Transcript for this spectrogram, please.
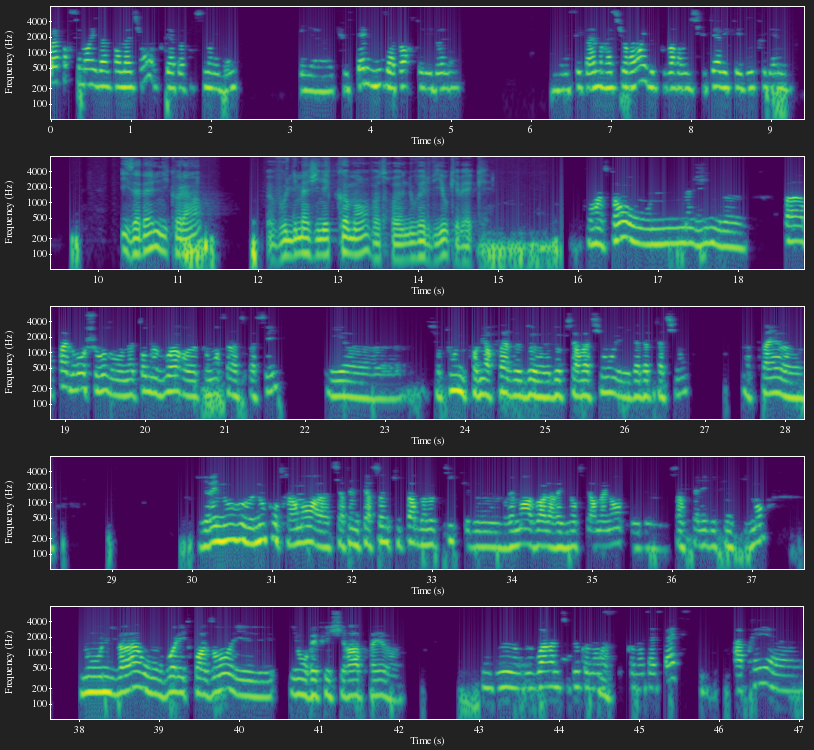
pas forcément les informations, en tout cas pas forcément les bonnes. Et euh, Christelle nous apporte les bonnes. Donc c'est quand même rassurant et de pouvoir en discuter avec les autres également. Isabelle, Nicolas, vous l'imaginez comment votre nouvelle vie au Québec? Pour l'instant, on n'imagine euh, pas, pas grand-chose. On attend de voir euh, comment ça va se passer et euh, surtout une première phase d'observation et d'adaptation. Après, euh, je dirais nous, nous contrairement à certaines personnes qui partent dans l'optique de vraiment avoir la résidence permanente et de s'installer définitivement, nous on y va, on voit les trois ans et, et on réfléchira après. Euh. On, veut, on veut voir un petit peu comment comment ça se passe. Après, euh,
